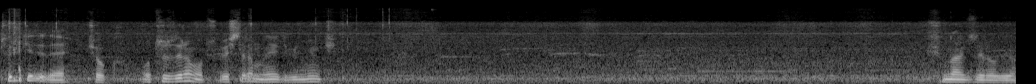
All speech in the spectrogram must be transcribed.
Türkiye'de de çok. 30 lira mı 35 lira mı neydi bilmiyorum ki. Şunlar güzel oluyor.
